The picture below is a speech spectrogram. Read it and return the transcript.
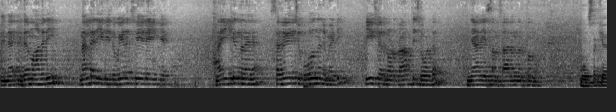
പിന്നെ ഇതേമാതിരി നല്ല രീതിയിൽ ഉയർച്ചയിലേക്ക് നയിക്കുന്നതിന് സഹകരിച്ചു പോകുന്നതിന് വേണ്ടി ഈശ്വരനോട് പ്രാർത്ഥിച്ചുകൊണ്ട് ഞാൻ ഈ സംസാരം നിർത്തുന്നു. മൂസയ്ക്ക്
